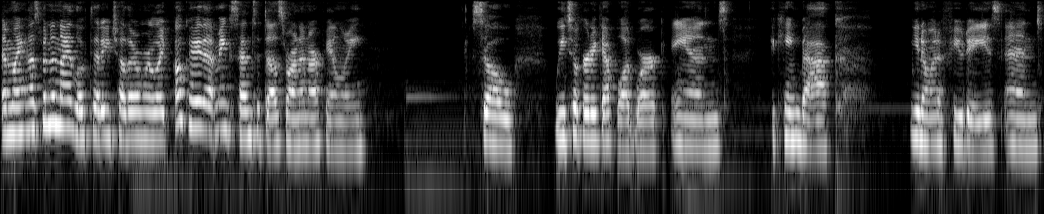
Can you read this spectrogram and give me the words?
And my husband and I looked at each other and we're like, Okay, that makes sense. It does run in our family. So we took her to get blood work, and it came back, you know, in a few days. And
